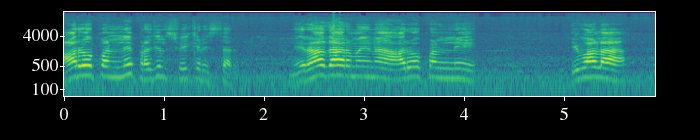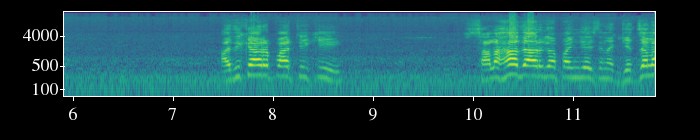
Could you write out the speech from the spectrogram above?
ఆరోపణలనే ప్రజలు స్వీకరిస్తారు. నిరాధారమైన ఆరోపణల్ని ఇవాళ అధికార పార్టీకి సలహాదారుగా పనిచేసిన గిజ్జల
